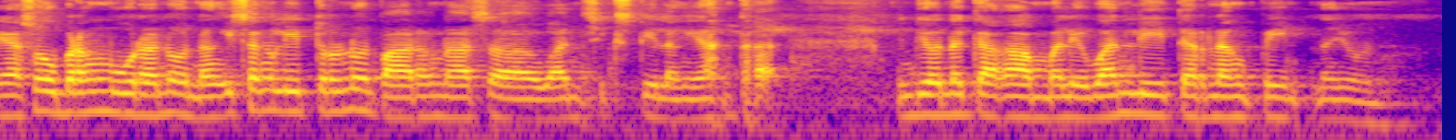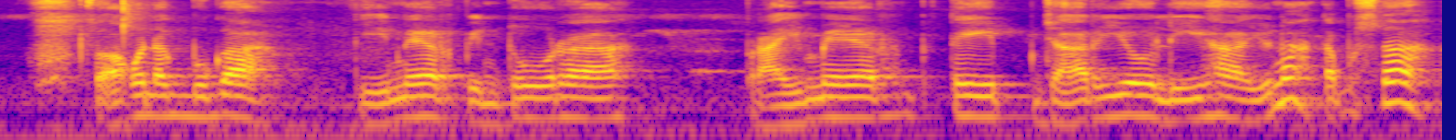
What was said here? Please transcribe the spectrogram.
Kaya sobrang mura nun. Ang isang litro nun, parang nasa 160 lang yata. Hindi ako nagkakamali. 1 liter ng paint na yun. So ako nagbuga. Thinner, pintura, primer, tape, dyaryo, liha. Yun na, tapos na.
